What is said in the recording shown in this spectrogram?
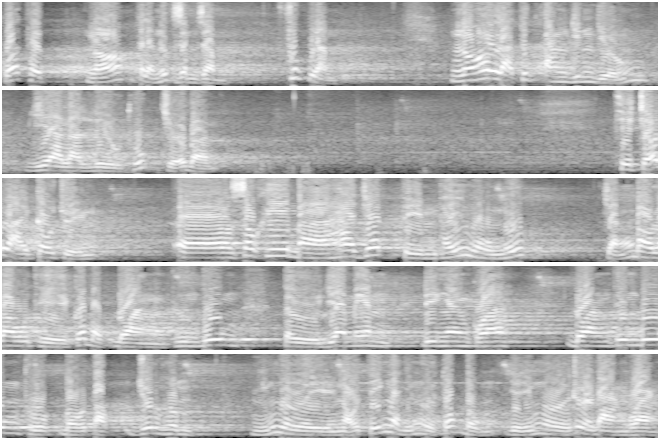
quả thật, nó tức là nước dầm dầm phúc lành. Nó là thức ăn dinh dưỡng và là liều thuốc chữa bệnh thì trở lại câu chuyện. À, sau khi bà Hajat tìm thấy nguồn nước chẳng bao lâu thì có một đoàn thương buôn từ Yemen đi ngang qua. Đoàn thương buôn thuộc bộ tộc Jurhum những người nổi tiếng là những người tốt bụng và những người rất là đàng hoàng.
